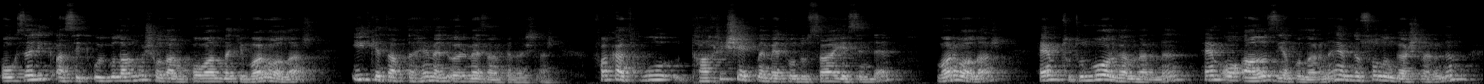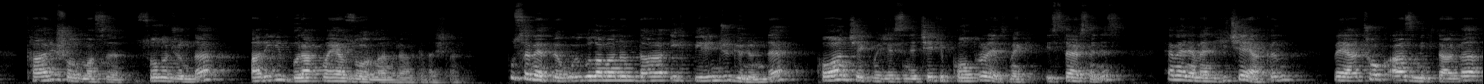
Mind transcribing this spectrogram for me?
Oksalik asit uygulanmış olan kovandaki varroalar ilk etapta hemen ölmez arkadaşlar. Fakat bu tahriş etme metodu sayesinde varroalar hem tutunma organlarını hem o ağız yapılarını hem de solungaçlarının tahriş olması sonucunda arıyı bırakmaya zorlanır arkadaşlar. Bu sebeple uygulamanın daha ilk birinci gününde kovan çekmecesini çekip kontrol etmek isterseniz hemen hemen hiçe yakın veya çok az miktarda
